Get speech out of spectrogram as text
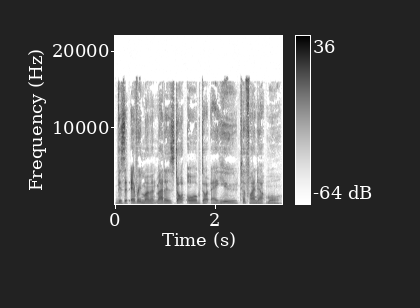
Visit everymomentmatters.org.au to find out more.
